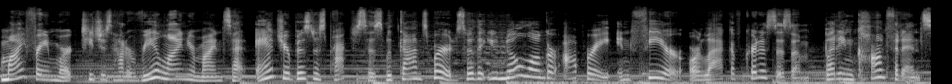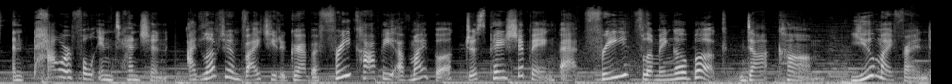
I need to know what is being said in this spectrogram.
My framework teaches how to realign your mindset and your business practices with God's word so that you no longer operate in fear or lack of criticism, but in confidence and powerful intention. I'd love to invite you to grab a free copy of my book, Just Pay Shipping, at freeflamingobook.com. You, my friend,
